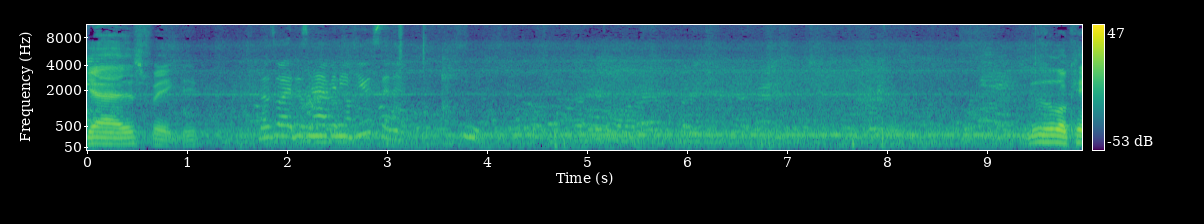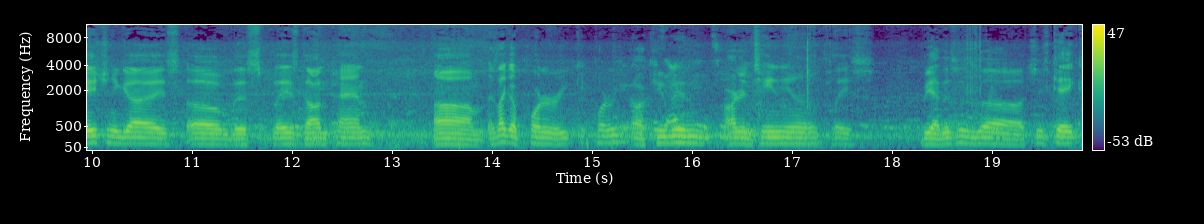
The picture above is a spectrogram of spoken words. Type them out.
Yeah, it is fake, dude. That's why it doesn't have any juice in it. This is the location, you guys, of this place, Don Pan. Um, it's like a Puerto Rican, Puerto Rican, uh, Cuban, Argentina. Argentina place. But yeah, this is the cheesecake,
